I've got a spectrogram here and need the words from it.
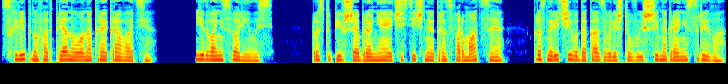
Схлипнув, отпрянула на край кровати. Едва не свалилась. Проступившая броня и частичная трансформация красноречиво доказывали, что высший на грани срыва.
